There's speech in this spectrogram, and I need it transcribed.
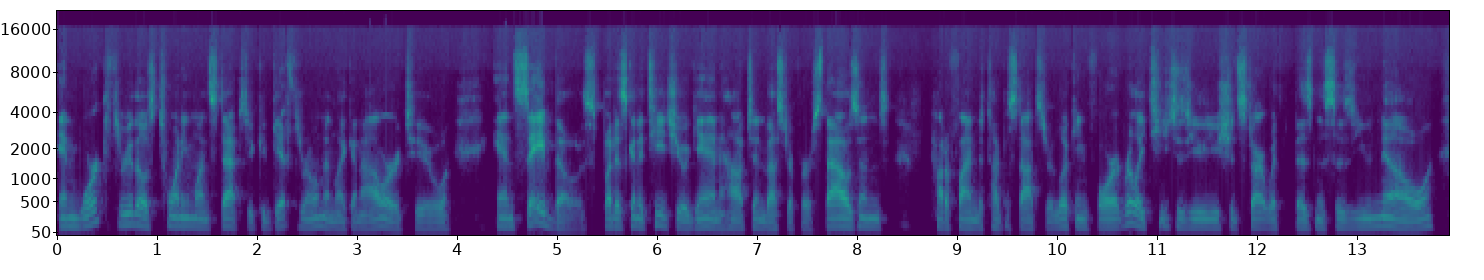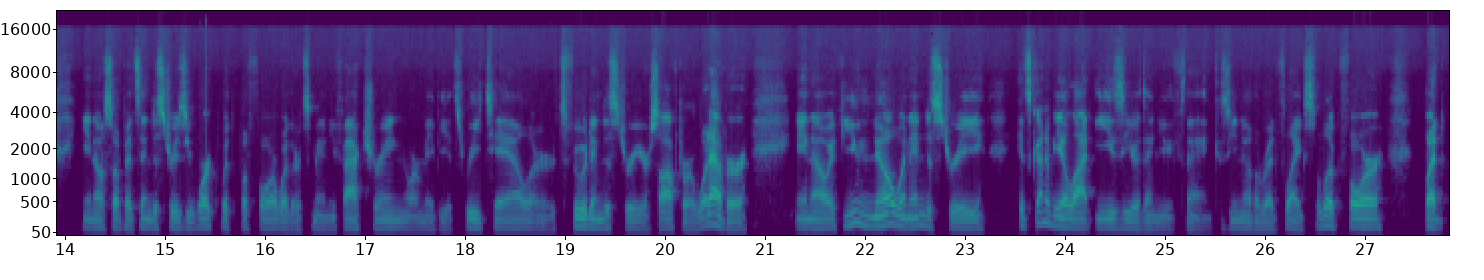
and work through those 21 steps. You could get through them in like an hour or two and save those. But it's going to teach you again how to invest your first thousand, how to find the type of stops you're looking for. It really teaches you you should start with businesses you know, you know, so if it's industries you worked with before, whether it's manufacturing or maybe it's retail or it's food industry or software or whatever, you know, if you know an industry, it's going to be a lot easier than you think because you know the red flags to look for. But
